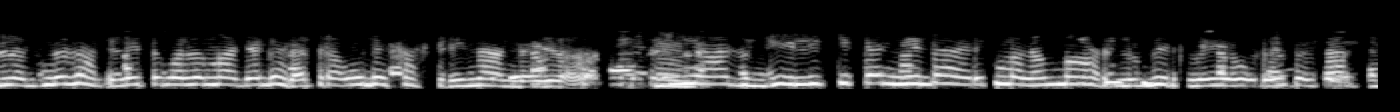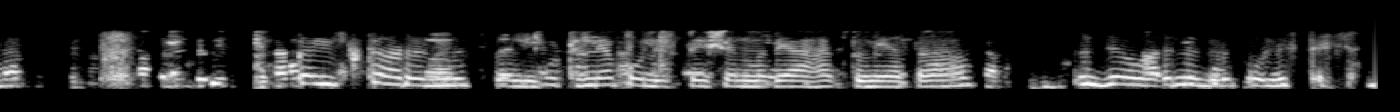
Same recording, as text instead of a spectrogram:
लग्न झालेलं तर मला माझ्या घरात राहू दे सासरी नांदायला. मी आज गेली की त्यांनी डायरेक्ट मला मारलं बिरलं एवढं सगळं. काहीच कारण नसतं. कुठल्या पोलीस स्टेशनमध्ये आहात तुम्ही आता? जवाहरनगर पोलीस स्टेशन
